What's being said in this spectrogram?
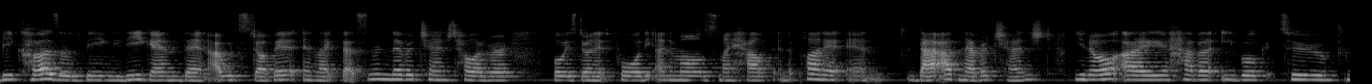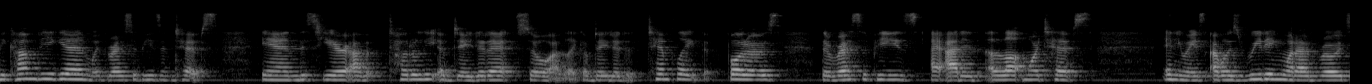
because of being vegan then I would stop it and like that's never changed. However I've always done it for the animals my health and the planet and that I've never changed. You know I have an ebook to become vegan with recipes and tips and this year I've totally updated it. So I've like updated the template the photos the recipes. I added a lot more tips. Anyways, I was reading what I've wrote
